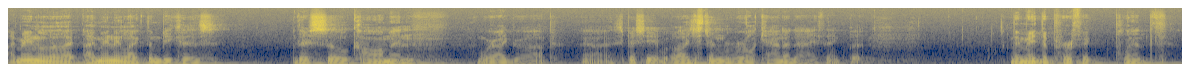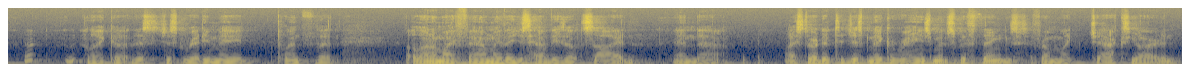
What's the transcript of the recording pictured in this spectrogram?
I mainly li- I mainly like them because they're so common where I grew up, uh, especially well, just in rural Canada, I think. But they made the perfect plinth, like uh, this just ready-made plinth that a lot of my family they just have these outside, and uh, I started to just make arrangements with things from like Jack's yard and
